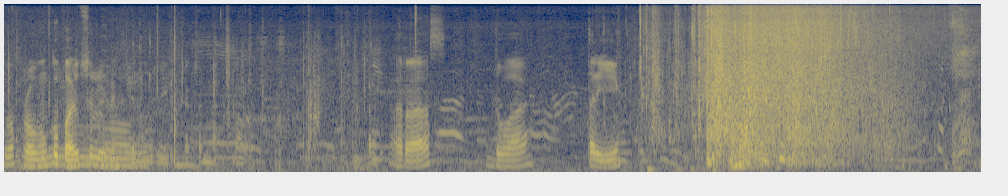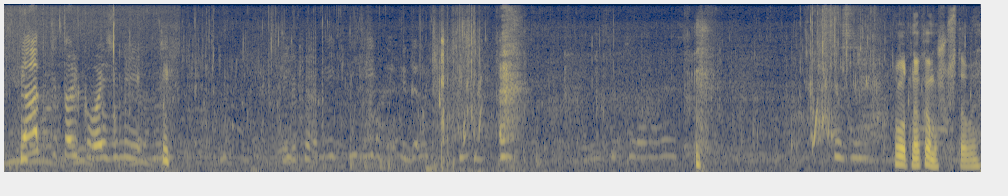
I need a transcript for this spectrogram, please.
Попробуем, купаются люди. Раз, два, три. Пятки только возьми. Вот на камушек вставай.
